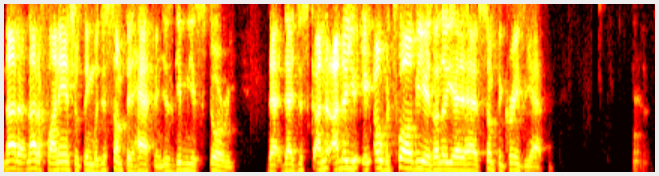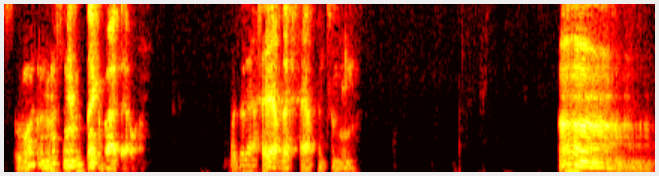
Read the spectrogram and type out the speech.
not a, not a financial thing, but just something happened. Just give me a story that that just I know, I know you over 12 years I know you had to have something crazy happen. So what let me think about that one. What did I have that happened to me? Um,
